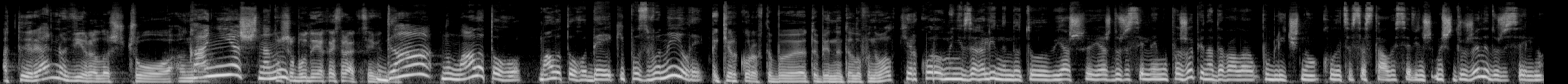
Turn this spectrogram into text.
А ти реально вірила, що, ну, Конечно, то, ну що буде якась реакція від да, ну мало того, мало того, деякі позвонили. Кіркоров тебе тобі не телефонував? Кіркоров мені взагалі не ну, то я ж я ж дуже сильно йому по жопі надавала публічно, коли це все сталося. Він ж ми ж дружили дуже сильно,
